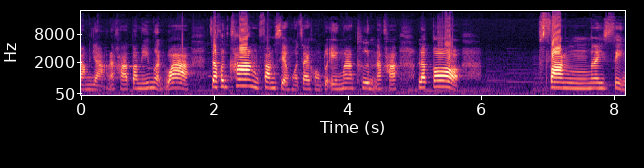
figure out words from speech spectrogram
บางอย่างนะคะ ตอนนี้เหมือนว่าจะค่อนข้างฟังเสียงหัวใจของตัวเองมากขึ้นนะคะ แล้วก็ฟังในสิ่ง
